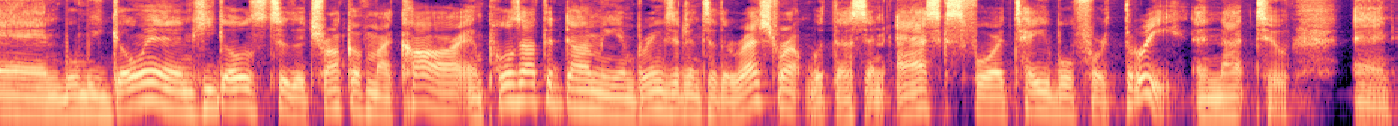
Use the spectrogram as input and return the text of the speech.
And when we go in, he goes to the trunk of my car and pulls out the dummy and brings it into the restaurant with us and asks for a table for three and not two. And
